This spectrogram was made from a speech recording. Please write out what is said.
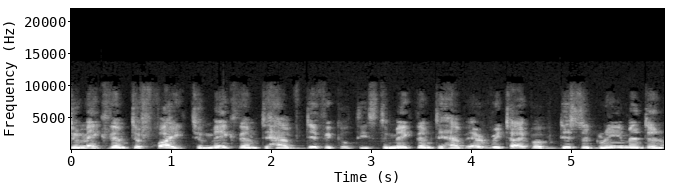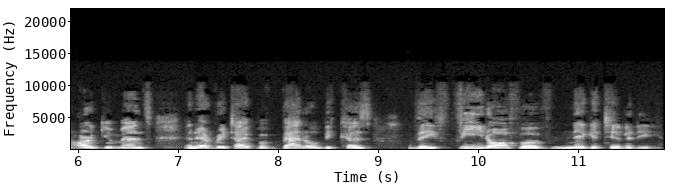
to make them to fight, to make them to have difficulties, to make them to have every type of disagreement and arguments and every type of battle because they feed off of negativity.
